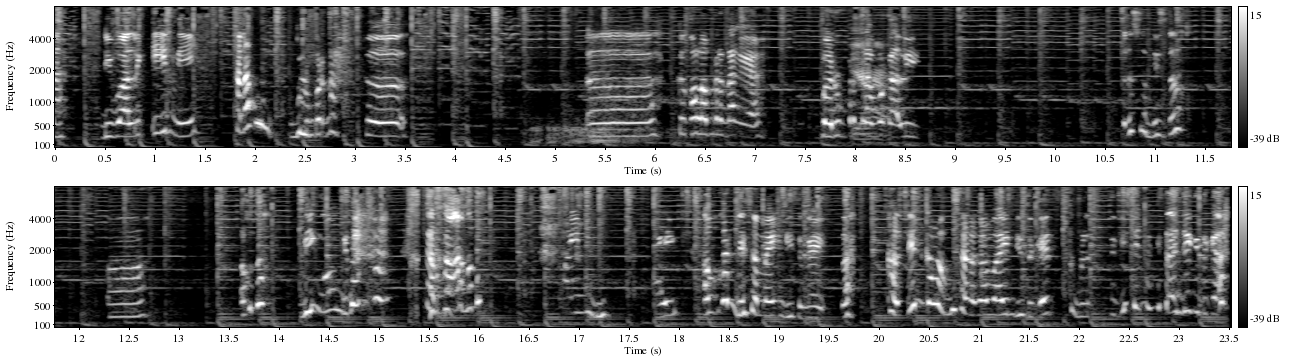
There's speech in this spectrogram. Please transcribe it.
Nah, di walik ini kan aku belum pernah ke eh ke kolam renang ya. Baru pertama Ya. kali. Terus habis itu eh aku tuh bingung gitu karena aku tuh main di sungai. Aku kan biasa main di sungai. Lah, kalian kalau bisa nggak main di sungai kebelet pipis ya pipis aja gitu kan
